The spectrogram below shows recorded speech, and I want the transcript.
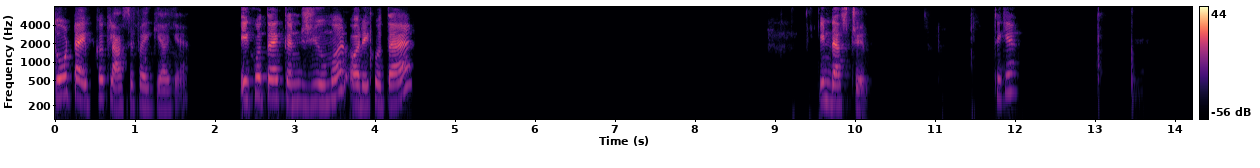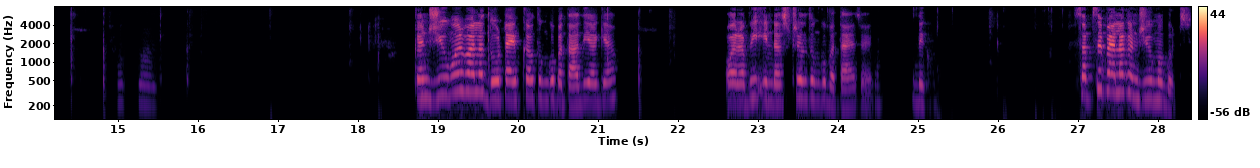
दो टाइप का क्लासिफाई किया गया है। एक होता है कंज्यूमर और एक होता है इंडस्ट्रियल ठीक है? कंज्यूमर वाला दो टाइप का तुमको बता दिया गया और अभी इंडस्ट्रियल तुमको बताया जाएगा। देखो। सबसे पहला कंज्यूमर गुड्स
